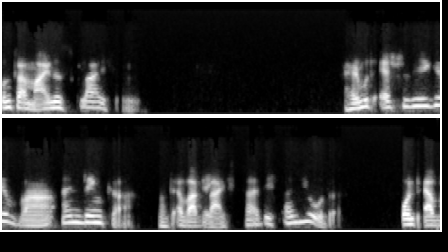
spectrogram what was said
unter meinesgleichen. Helmut Eschwege war ein Linker und er war gleichzeitig ein Jude. Und er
